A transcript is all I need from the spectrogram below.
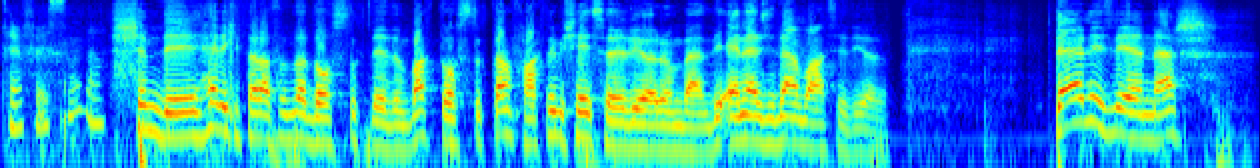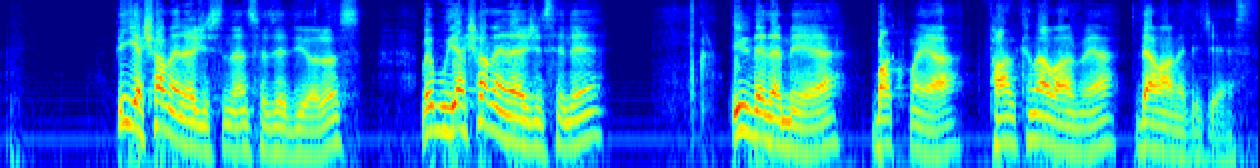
taraf arasında da. Şimdi her iki tarafında dostluk dedim. Bak dostluktan farklı bir şey söylüyorum ben. Bir enerjiden bahsediyorum. Değerli izleyenler, bir yaşam enerjisinden söz ediyoruz. Ve bu yaşam enerjisini irdelemeye, bakmaya, farkına varmaya devam edeceğiz.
